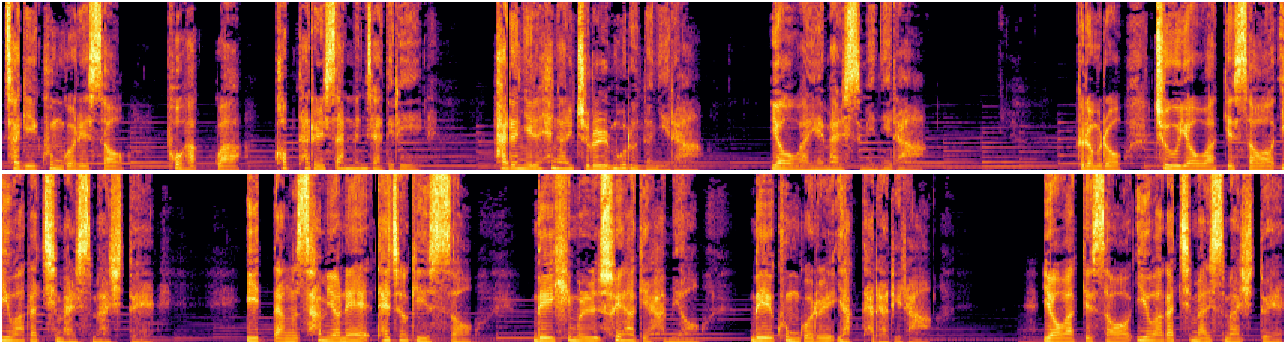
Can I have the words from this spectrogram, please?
자기 궁궐에서 포학과 겁탈을 쌓는 자들이 바른 일 행할 줄을 모르느니라. 여호와의 말씀이니라. 그러므로 주 여호와께서 이와 같이 말씀하시되 이 땅 사면에 대적이 있어 내 힘을 쇠하게 하며 내 궁궐을 약탈하리라. 여호와께서 이와 같이 말씀하시되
